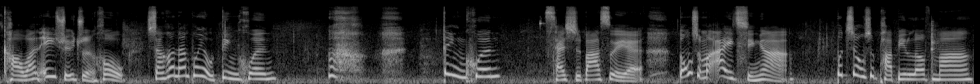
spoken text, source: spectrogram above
考完 A 水准后想和男朋友订婚啊，订婚才十八岁耶，懂什么爱情啊？不就是 puppy love 吗？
